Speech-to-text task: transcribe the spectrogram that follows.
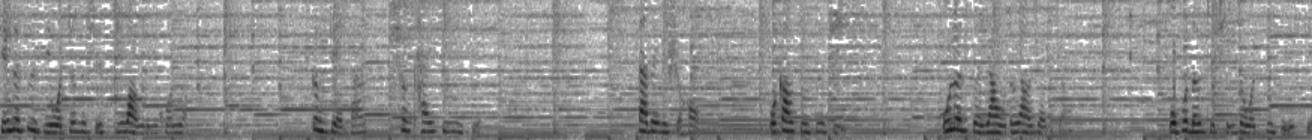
凭着自己，我真的是希望离婚了，更简单，更开心一些。但那个时候，我告诉自己，无论怎样，我都要忍着。我不能只凭着我自己的喜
